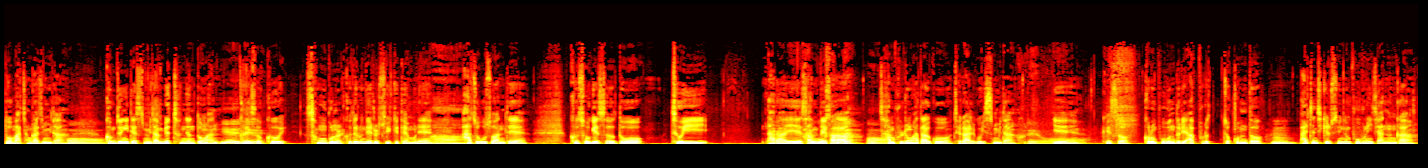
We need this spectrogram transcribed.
도 마찬가지입니다. 어. 검증이 됐습니다. 몇 천 년 동안. 예, 그래서 예. 그 성분을 그대로 내릴 수 있기 때문에 아. 아주 우수한데 그 속에서도 저희 나라의 삼배가 삼배. 어. 참 훌륭하다고 제가 알고 있습니다. 그래요. 예. 그래서 그런 부분들이 앞으로 조금 더 음. 발전시킬 수 있는 부분이지 않는가,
